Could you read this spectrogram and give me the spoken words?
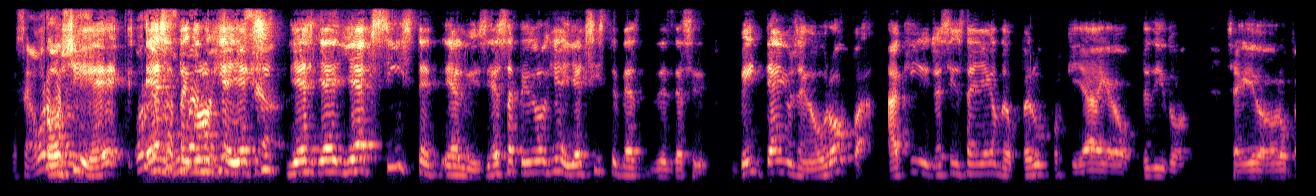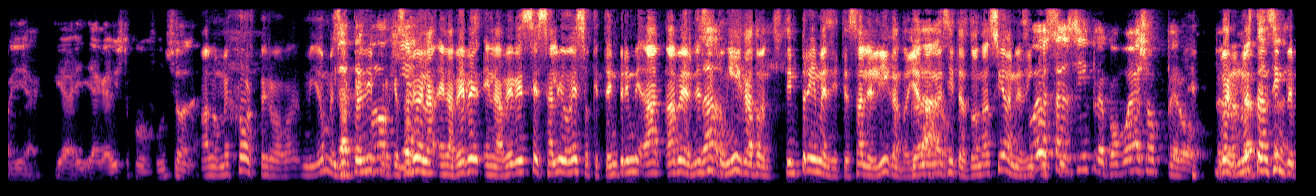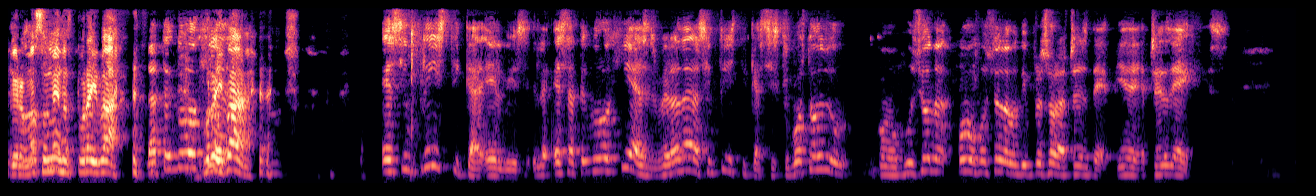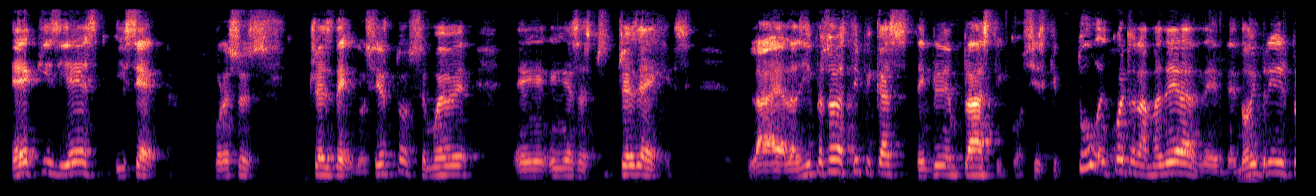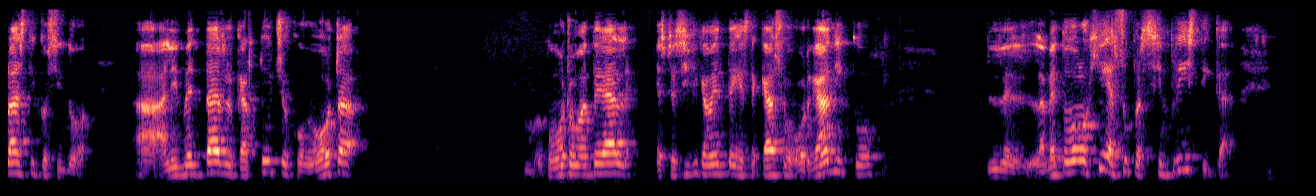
O sea, órganos. Oh, sí, eh, esa tecnología ya, existe, ya, existe, Elvis, esa tecnología ya existe desde, desde, hace 20 años en Europa. Aquí recién están llegando a Perú porque ya ha obtenido se ha ido a Europa y ya, ya, ha visto cómo funciona. A lo mejor, pero yo me sorprendí porque salió en la, en, la BBC, en la BBC salió eso, que te imprime, a, ver, necesito un hígado, te imprimes y te sale el hígado, ya no necesitas donaciones. No es tan simple como eso, pero... bueno, no es tan simple, pero más o menos por ahí va. La tecnología... por ahí va. es simplística, Elvis. Esa tecnología es verdadera simplística. Si es que vos todo cómo funciona, cómo funciona una impresora 3D, tiene tres ejes, X, Y y Z. Por eso es 3D, ¿no es cierto? Se mueve en, esos tres ejes. las impresoras típicas te imprimen plástico. Si es que tú encuentras la manera de, no imprimir plástico, sino alimentar el cartucho con, otra, con otro material, específicamente en este caso orgánico, la metodología es súper simplística.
